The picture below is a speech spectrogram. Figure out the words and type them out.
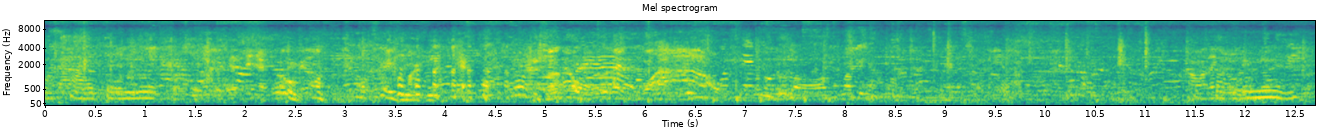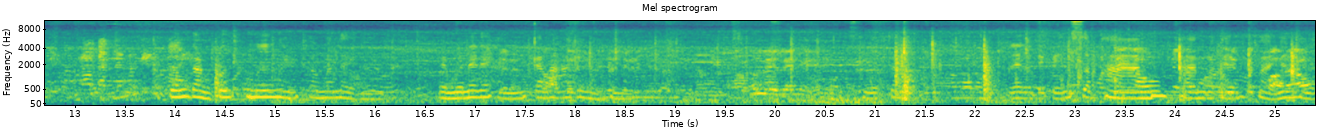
ปของขายเต็มเลยฝั่งตรงนี้นะคนต่างคนเมืองเข้ามาเลยแต่เมื่อได้ได้เห็นกะลากันหนึ่งเสียใจแล้วก็จะเป็นสะพานทานกับแทนฝ่ายนั่นเอง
